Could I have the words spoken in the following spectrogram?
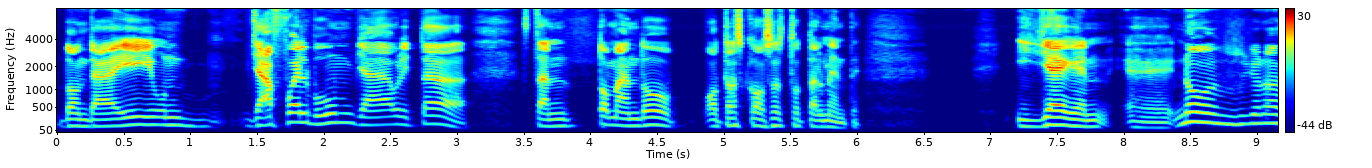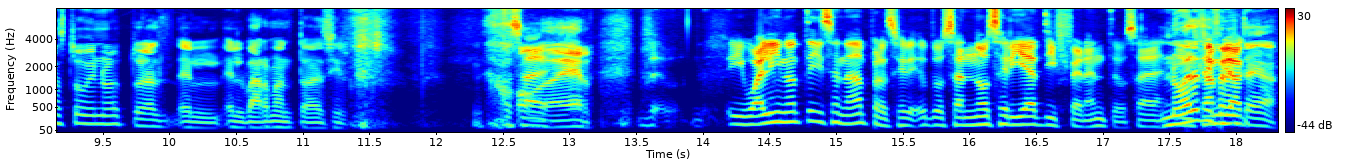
donde hay un... Ya fue el boom, ya ahorita están tomando otras cosas totalmente. Y lleguen, eh, no, yo no estoy natural. El, el barman te va a decir, O sea, joder, De- Igual y no te dice nada, pero sería- o sea, no sería diferente. O sea, no eres cambio, diferente ya.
